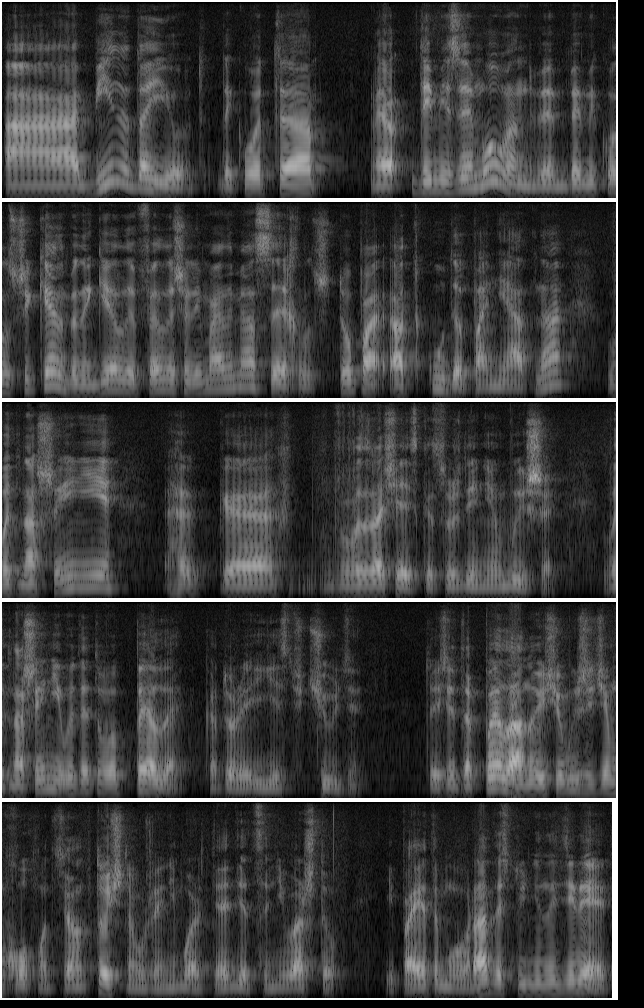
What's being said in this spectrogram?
А бина дает. Так вот, э, Демиземуван, Бемикол Шикен, Бенегелы, Фелеш или что откуда понятно в отношении, э, возвращаясь к осуждениям выше, в отношении вот этого пеле, которое есть в чуде. То есть это пеле, оно еще выше, чем хохмат, оно точно уже не может одеться ни во что и поэтому радостью не наделяет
